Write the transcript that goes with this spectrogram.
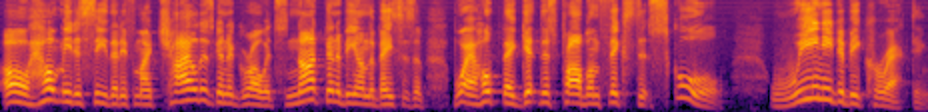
oh, help me to see that if my child is going to grow, it's not going to be on the basis of, boy, I hope they get this problem fixed at school. We need to be correcting.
